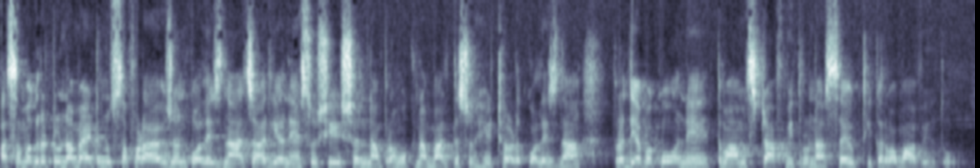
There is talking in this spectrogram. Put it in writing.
આ સમગ્ર ટુર્નામેન્ટનું સફળ આયોજન કોલેજના આચાર્ય અને એસોસિએશનના પ્રમુખના માર્ગદર્શન હેઠળ કોલેજના પ્રાધ્યાપકો અને તમામ સ્ટાફ મિત્રોના સહયોગથી કરવામાં આવ્યું હતું.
